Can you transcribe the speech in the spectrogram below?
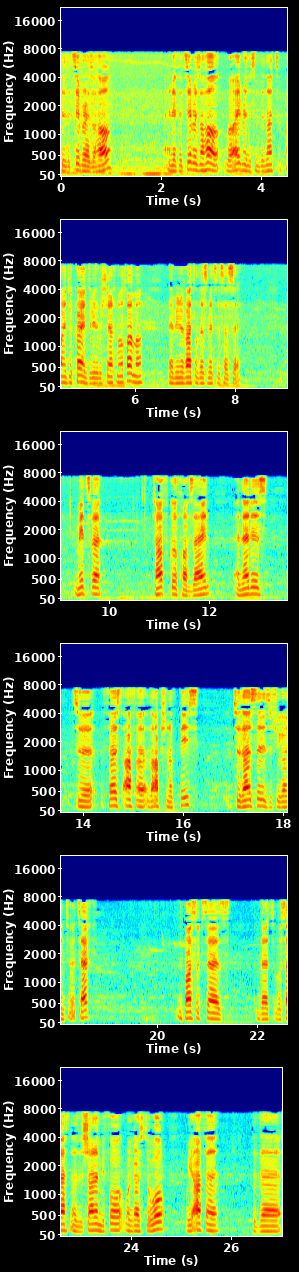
to the tzibur as a whole, and if the tzibur as a whole were over in this and did not appoint a Kohen to be the Mashiach Melchama, they'd be mevatel this mitzvah saseh. Mitzvah Taf Kuf Chav Zayin, and that is to first offer the option of peace to those cities which you're going to attack. The Pasuk says that the Shalom before one goes to war, we offer the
